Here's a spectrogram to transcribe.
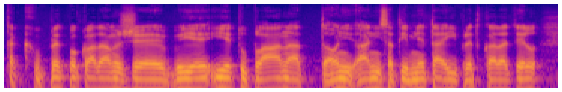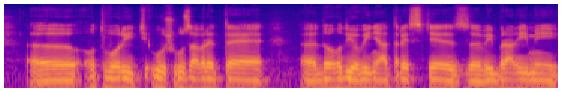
tak predpokladám, že je, je tu plán a to ani, ani sa tým netají predkladateľ e, otvoriť už uzavreté e, dohody o vine a treste s vybranými e,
